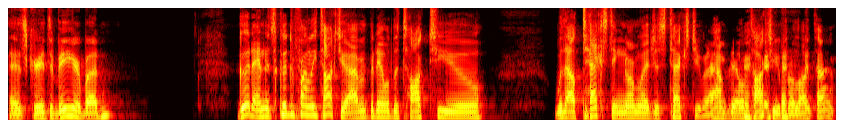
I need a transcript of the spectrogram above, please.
It's great to be here, bud. Good. And it's good to finally talk to you. I haven't been able to talk to you without texting. Normally I just text you, but I haven't been able to talk to you for a long time.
